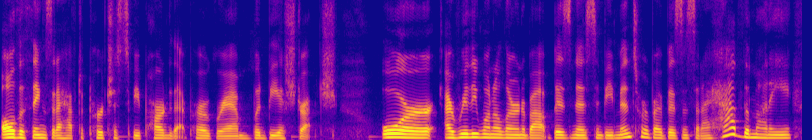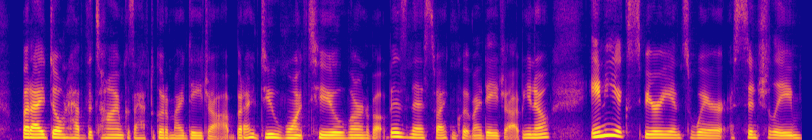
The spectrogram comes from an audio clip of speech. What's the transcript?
all the things that I have to purchase to be part of that program would be a stretch. Or I really want to learn about business and be mentored by business, and I have the money, but I don't have the time because I have to go to my day job. But I do want to learn about business so I can quit my day job. You know, any experience where essentially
